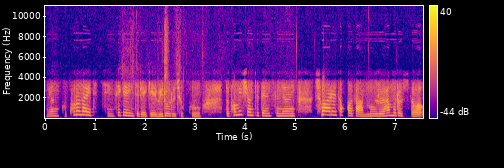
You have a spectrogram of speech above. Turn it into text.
보면 그 코로나에 지친 세계인들에게 위로를 줬고 또 Permission to Dance는 수화를 섞어서 안무를 함으로써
